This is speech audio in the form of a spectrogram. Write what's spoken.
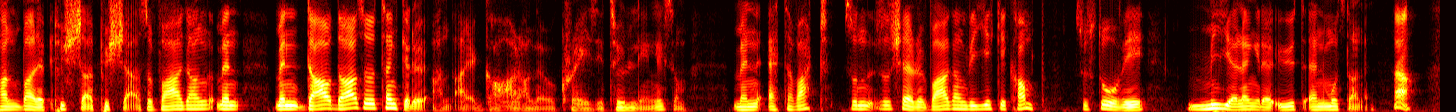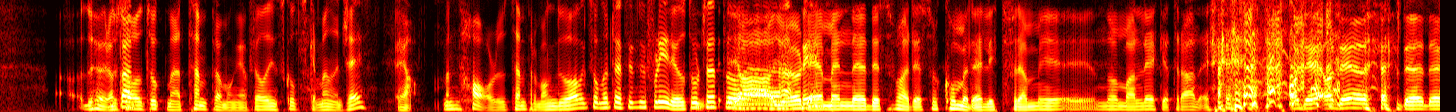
han bare pusher, pusher. Så hver gang men, men, da og da så tenker du han er gal, han er jo crazy tulling, liksom. Men etter hvert så, så ser du hver gang vi gikk i kamp, så sto vi mye lengre ut enn motstanderen. Ja. Du hører at du sa du tok med temperamentet fra din skotske manager. Ja. Men har du temperament du, Alexander Tetti? Du flirer jo stort sett. ja, jeg gjør det, men uh, dessverre så kommer det litt frem i, når man leker trener. og, det, og det, det,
